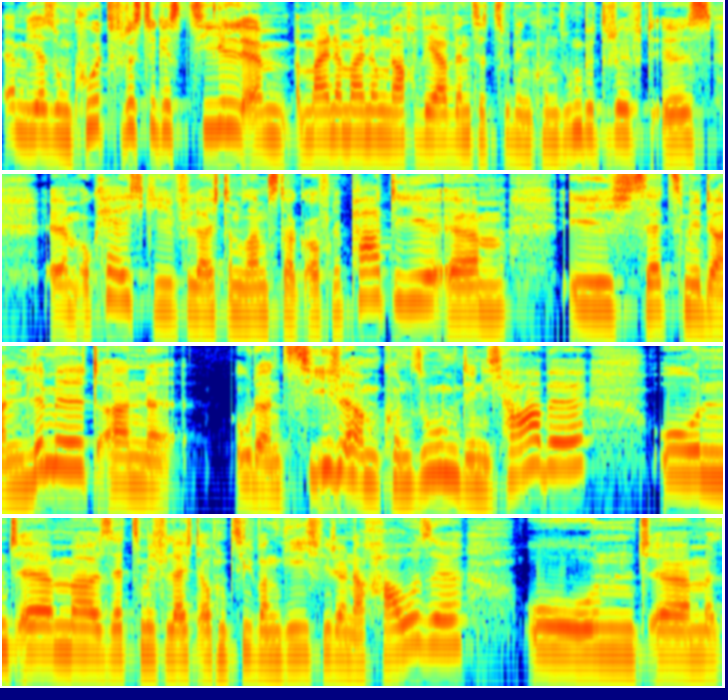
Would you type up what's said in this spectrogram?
Ähm, ja, so ein kurzfristiges Ziel, ähm, meiner Meinung nach wäre, wenn es jetzt zu den Konsum betrifft, ist, ähm, okay, ich gehe vielleicht am Samstag auf eine Party, ähm, ich setze mir dann ein Limit an oder ein Ziel am Konsum, den ich habe und ähm, setze mir vielleicht auch ein Ziel, wann gehe ich wieder nach Hause. Und ähm,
